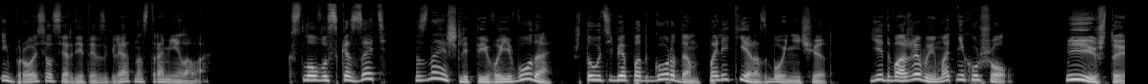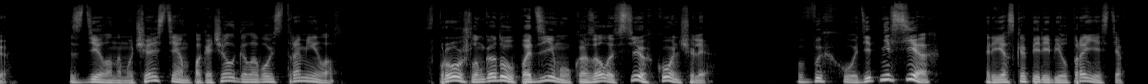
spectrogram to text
и бросил сердитый взгляд на Стромилова. «К слову сказать, знаешь ли ты, воевода, что у тебя под городом поляки разбойничают? Едва живым от них ушел». «Ишь ты!» Сделанным участием покачал головой Стромилов. «В прошлом году по Диму, казалось, всех кончили». «Выходит, не всех!» Резко перебил Проестев.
